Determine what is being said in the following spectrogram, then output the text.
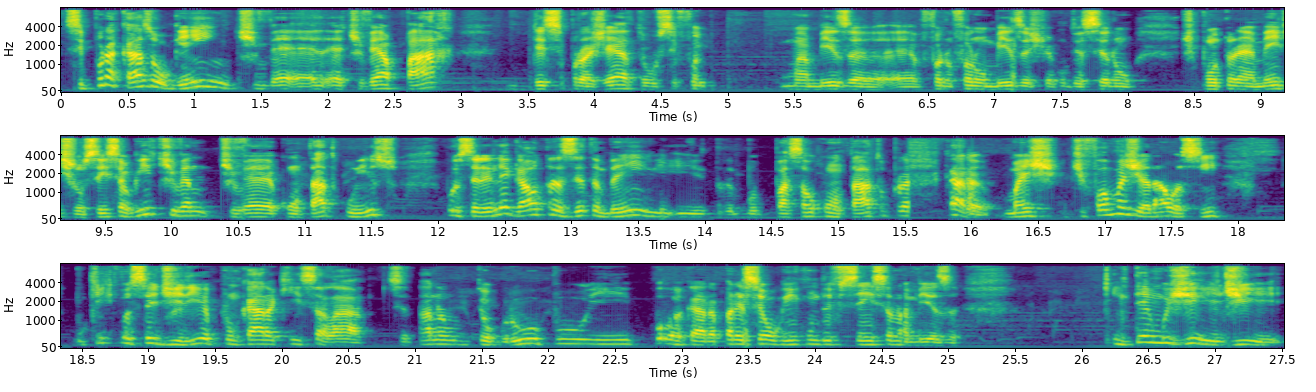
Se por acaso alguém tiver, é, tiver a par desse projeto, ou se foi uma mesa, é, foram, foram mesas que aconteceram espontaneamente, não sei se alguém tiver, tiver contato com isso, pô, seria legal trazer também e, e passar o contato para. Cara, mas de forma geral, assim, o que, que você diria para um cara que, sei lá, você tá no teu grupo e, pô, cara, apareceu alguém com deficiência na mesa. Em termos de, de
